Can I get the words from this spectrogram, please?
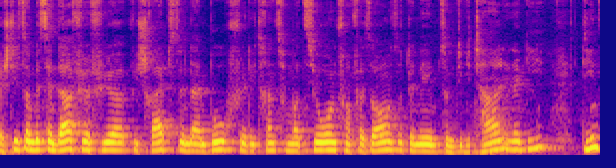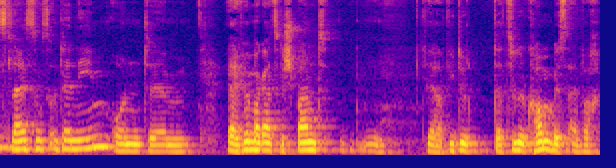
er steht so ein bisschen dafür, für, wie schreibst du in deinem Buch, für die Transformation von Versorgungsunternehmen zum digitalen Energiedienstleistungsunternehmen. Und ähm, ja, ich bin mal ganz gespannt, ja, wie du dazu gekommen bist, einfach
